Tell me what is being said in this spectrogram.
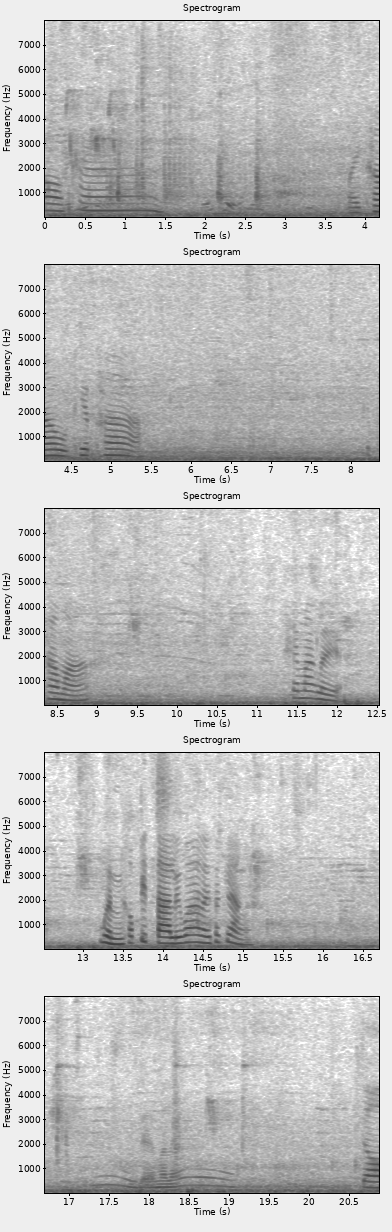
ออกค่ะ ไปเข้าเทียบท่า เทียบท่าม้า ท่มากเลยอะเหมือนเขาปิดตาหรือว่าอะไรสักอย่างเดินมาแล้ว จอ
